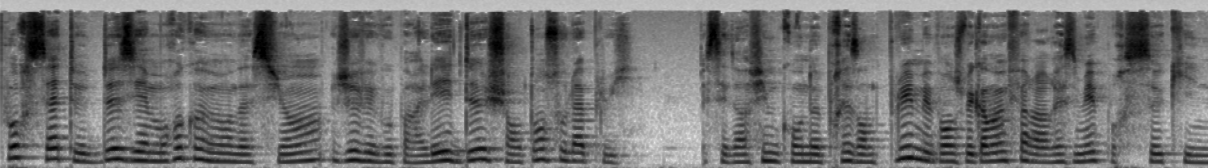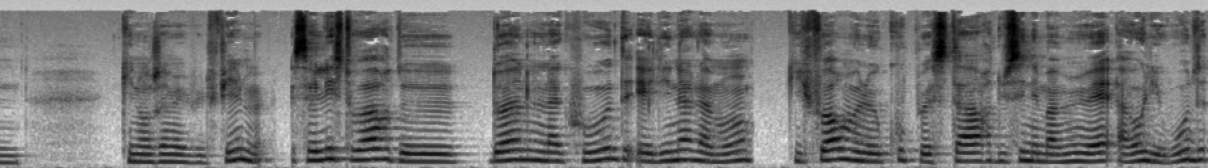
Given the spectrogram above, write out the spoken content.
Pour cette deuxième recommandation, je vais vous parler de Chantons sous la pluie. C'est un film qu'on ne présente plus, mais bon, je vais quand même faire un résumé pour ceux qui, qui n'ont jamais vu le film. C'est l'histoire de Don Lockwood et Lina Lamont qui forment le couple star du cinéma muet à Hollywood.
